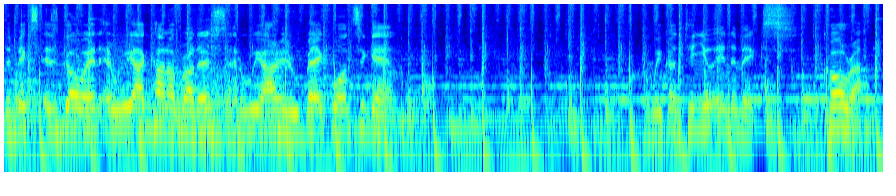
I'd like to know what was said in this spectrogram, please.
The mix is going and we are Kana Brothers and we are here back once again. And we continue in the mix. Kora.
